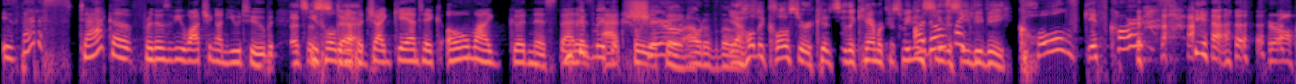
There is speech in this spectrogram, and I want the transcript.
Is that a stack of, for those of you watching on YouTube, That's he's holding up a gigantic, oh my goodness, that you is make actually a, chair a thing. out of those. Yeah, hold it closer to the camera because we didn't see the like CVV. Kohl's gift cards? yeah. They're all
